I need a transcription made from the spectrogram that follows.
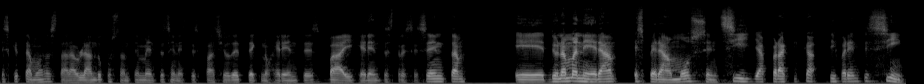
es que te vamos a estar hablando constantemente en este espacio de Tecnogerentes by Gerentes 360. Eh, de una manera, esperamos, sencilla, práctica, diferente, sí,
